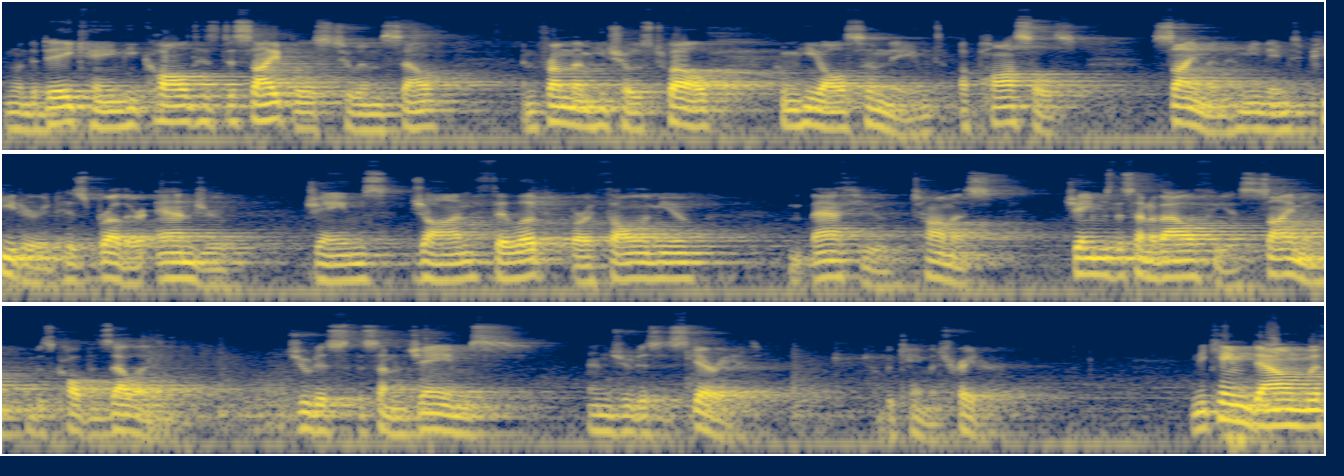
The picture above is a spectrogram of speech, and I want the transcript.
And when the day came, he called his disciples to himself, and from them he chose twelve, whom he also named apostles Simon, whom he named Peter, and his brother Andrew, James, John, Philip, Bartholomew, Matthew, Thomas, James the son of Alphaeus, Simon, who was called the Zealot, Judas the son of James, and Judas Iscariot, who became a traitor. And he came down with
